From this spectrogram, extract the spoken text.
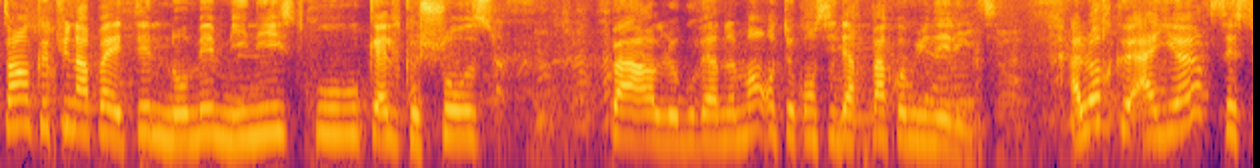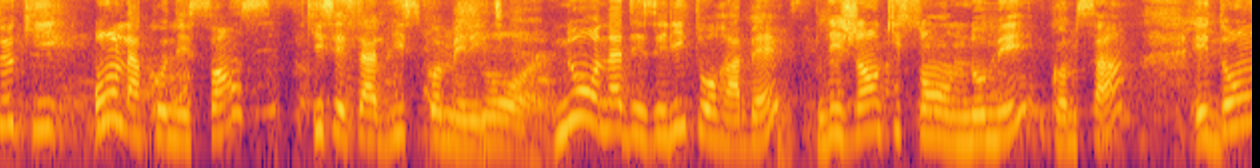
tant que tu n'as pas été nommé ministre ou quelque chose par le gouvernement, on te considère pas comme une élite. Alors que ailleurs, c'est ceux qui ont la connaissance qui s'établissent comme élite. Nous, on a des élites au rabais, des gens qui sont nommés comme ça et dont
